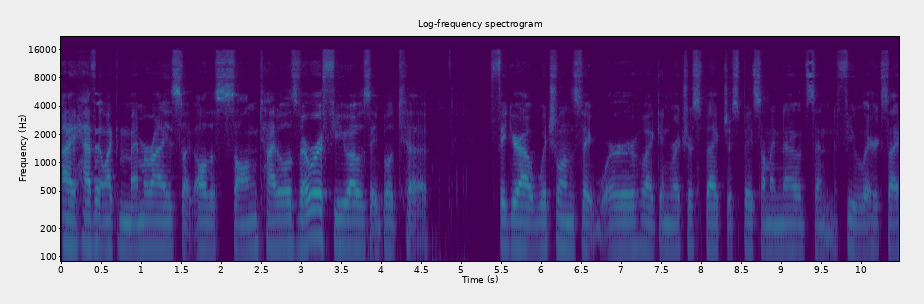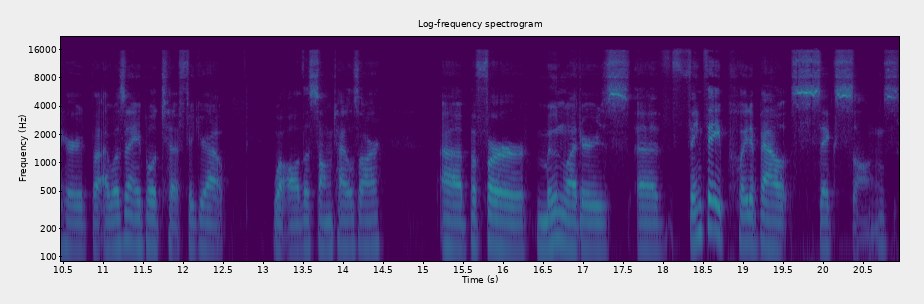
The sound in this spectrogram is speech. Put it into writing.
I haven't like memorized like all the song titles. There were a few I was able to figure out which ones they were like in retrospect just based on my notes and a few lyrics I heard, but I wasn't able to figure out what all the song titles are. Uh, but for Moonletters, uh, think they played about six songs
